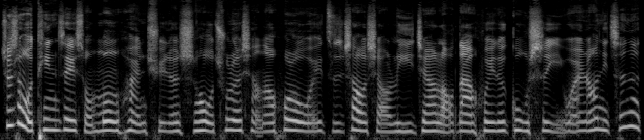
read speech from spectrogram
就是我听这首梦幻曲的时候，我除了想到霍洛维兹少小离家老大回的故事以外，然后你真的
